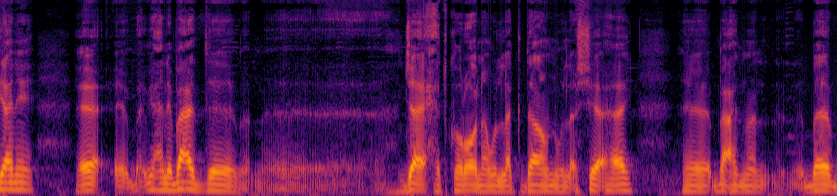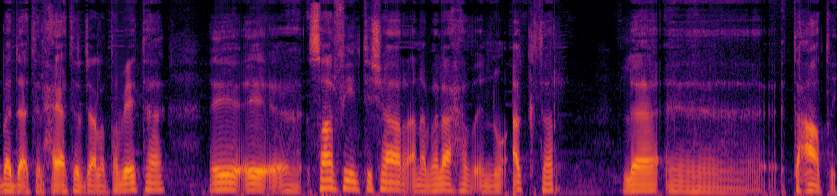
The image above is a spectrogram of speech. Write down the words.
يعني آه، يعني بعد جائحة كورونا واللوك داون والأشياء هاي بعد ما ب- بدأت الحياة ترجع لطبيعتها صار في انتشار أنا بلاحظ أنه أكثر للتعاطي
